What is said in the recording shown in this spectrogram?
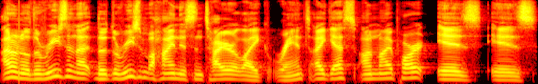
I don't know. The reason that the, the reason behind this entire like rant, I guess, on my part is is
